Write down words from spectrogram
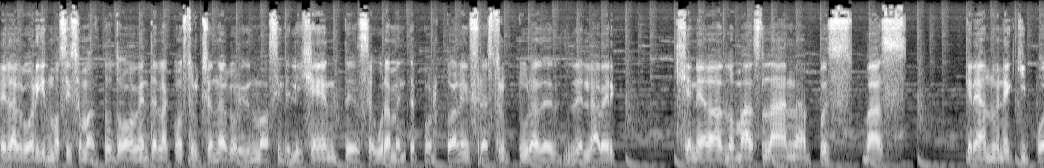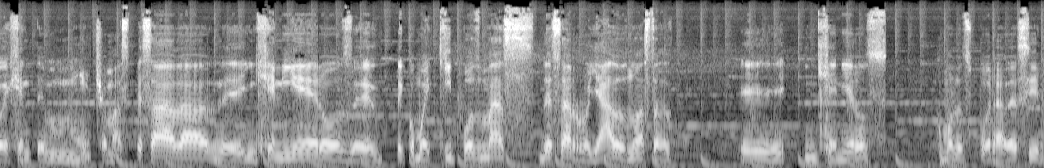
el algoritmo se hizo más, pues, obviamente la construcción de algoritmos más inteligentes, seguramente por toda la infraestructura de, haber generado más lana, pues vas creando un equipo de gente mucho más pesada, de ingenieros, de, como equipos más desarrollados, ¿no? Hasta eh, ingenieros, ¿cómo les podrá decir?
